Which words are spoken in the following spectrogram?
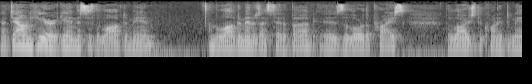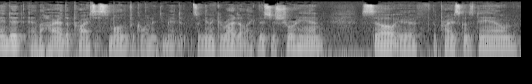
Now down here, again, this is the law of demand. And the law of demand, as I said above, is the lower the price, the larger the quantity demanded, and the higher the price, the smaller the quantity demanded. So again, I could write it like this, just shorthand. So if the price goes down,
